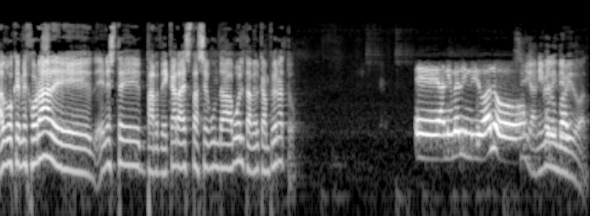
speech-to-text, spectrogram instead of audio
¿Algo que mejorar eh, en este par de cara a esta segunda vuelta del campeonato? Eh, ¿A nivel individual o...? Sí, a nivel individual.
